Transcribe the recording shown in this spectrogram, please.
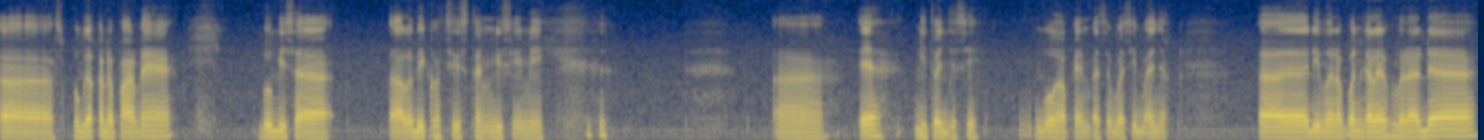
uh, semoga ke depannya gue bisa uh, lebih konsisten di sini uh, ya yeah, gitu aja sih gue gak pengen basa-basi banyak uh, di mana pun kalian berada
